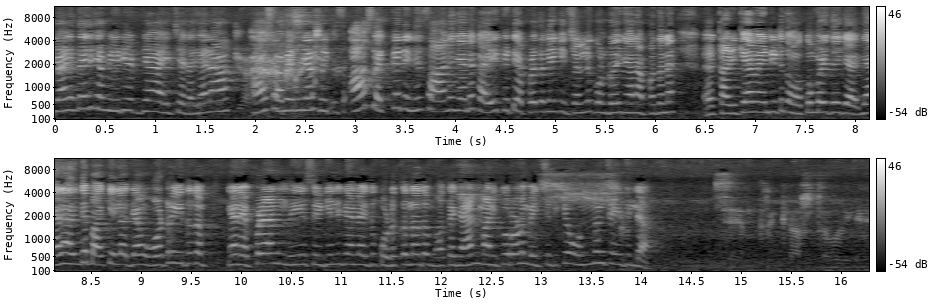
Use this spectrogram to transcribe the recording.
ഞാൻ എന്തായാലും ഞാൻ വീഡിയോ ഞാൻ അയച്ചുതരാം ഞാൻ ആ ആ സമയത്ത് ഞാൻ ആ സെക്കൻഡിന് സാധനം ഞാൻ കൈ കിട്ടി. അപ്പോൾ തന്നെ കിച്ചണിൽ കൊണ്ടുപോയി ഞാൻ അപ്പം തന്നെ കഴിക്കാൻ വേണ്ടിയിട്ട് നോക്കുമ്പോഴത്തേക്ക് ഞാൻ അതിന്റെ ബാക്കിയുള്ള ഞാൻ ഓർഡർ ചെയ്തതും ഞാൻ എപ്പോഴാണ് ഈ സ്വിഗ്ഗിയിൽ ഞാൻ ഇത് കൊടുക്കുന്നതും ഒക്കെ ഞാൻ മണിക്കൂറോളം വെച്ചിരിക്കുക ഒന്നും ചെയ്തില്ല എന്തൊരു കഷ്ടം വിളിക്കുക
